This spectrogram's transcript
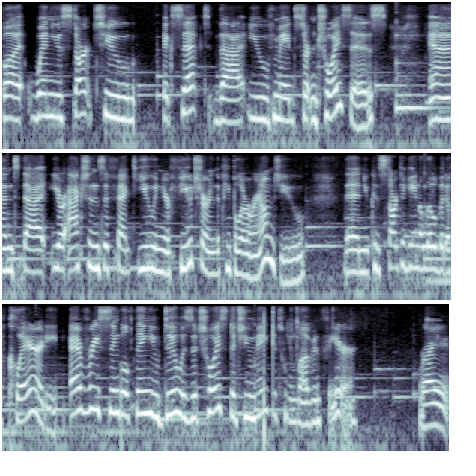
But when you start to accept that you've made certain choices and that your actions affect you and your future and the people around you, then you can start to gain a little bit of clarity. Every single thing you do is a choice that you make between love and fear. Right.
